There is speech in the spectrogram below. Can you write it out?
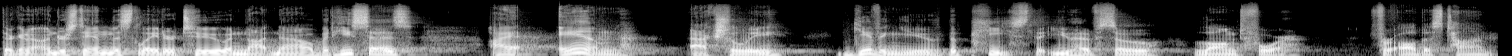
they're going to understand this later too and not now. But he says, I am actually giving you the peace that you have so longed for for all this time.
